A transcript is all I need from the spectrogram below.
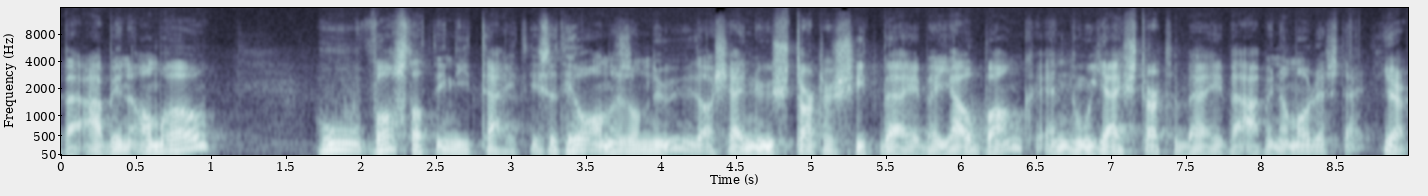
bij ABN AMRO. Hoe was dat in die tijd? Is het heel anders dan nu? Als jij nu starters ziet bij, bij jouw bank en hoe jij startte bij, bij ABN AMRO destijds? Ja.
